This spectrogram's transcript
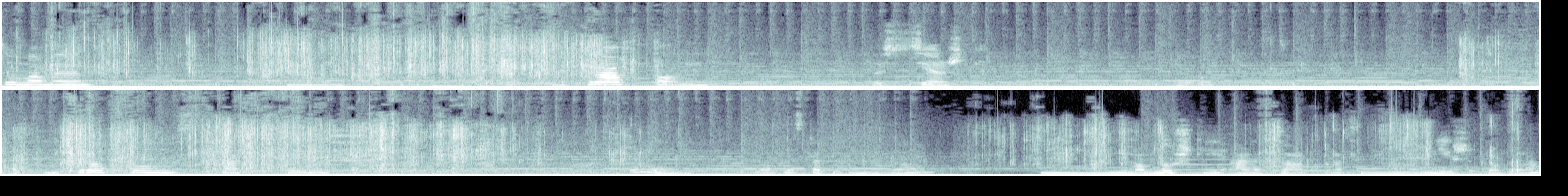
Tu mamy mikrofon. Dość ciężki. Ładny. Mikrofon z takich... Uuu, ładny statyw wygląda. Mm, Nie mam nóżki, ale to akurat mniejszy problem.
